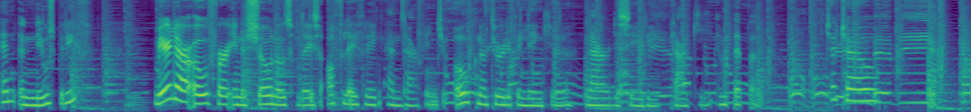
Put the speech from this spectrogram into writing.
en een nieuwsbrief. Meer daarover in de show notes van deze aflevering. En daar vind je ook natuurlijk een linkje naar de serie Raki en Peppe. Ciao, ciao!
